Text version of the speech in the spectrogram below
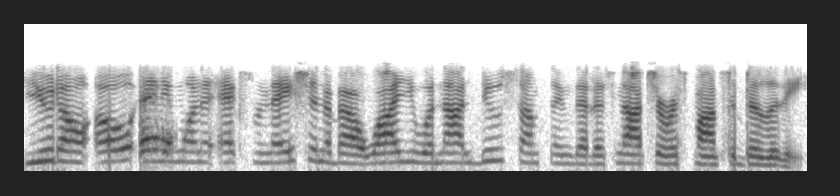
You don't owe anyone an explanation about why you would not do something that is not your responsibility.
